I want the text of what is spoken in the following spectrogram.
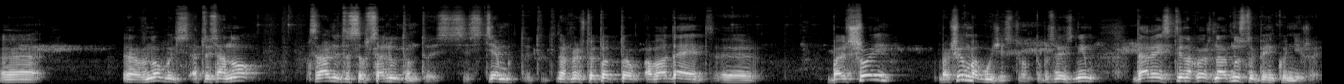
э, равно быть, то есть оно сравнивается с абсолютом, то есть с тем, например, что тот, кто обладает э, большой, большим могуществом, то по с ним, даже если ты находишься на одну ступеньку ниже,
